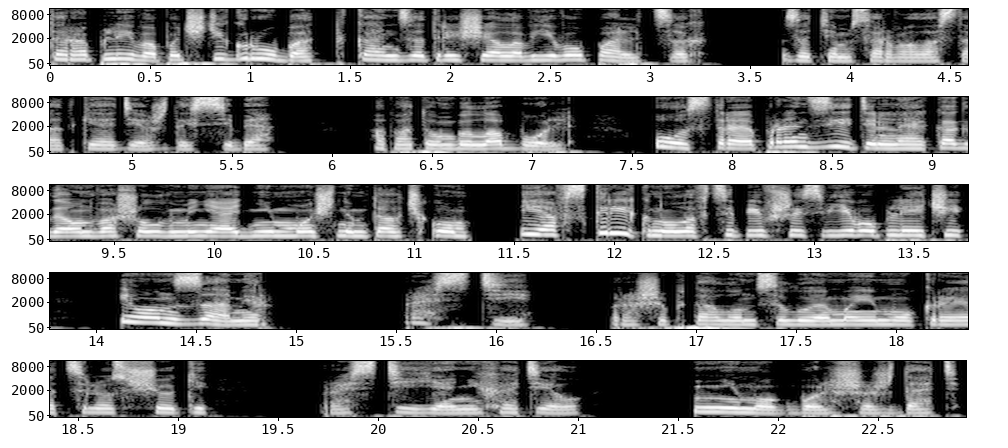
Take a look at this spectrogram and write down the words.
Торопливо, почти грубо, ткань затрещала в его пальцах, затем сорвал остатки одежды с себя. А потом была боль. Острая, пронзительная, когда он вошел в меня одним мощным толчком, я вскрикнула, вцепившись в его плечи, и он замер. «Прости», — прошептал он, целуя мои мокрые от слез щеки. «Прости, я не хотел. Не мог больше ждать».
